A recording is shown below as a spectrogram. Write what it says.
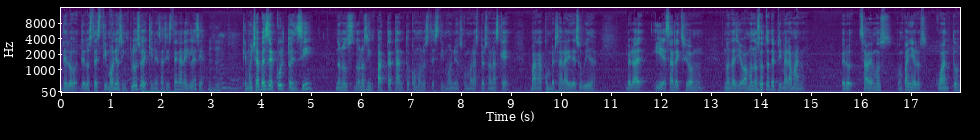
de, lo, de los testimonios incluso de quienes asisten a la iglesia. Que muchas veces el culto en sí no nos, no nos impacta tanto como los testimonios, como las personas que van a conversar ahí de su vida. ¿verdad? Y esa lección nos la llevamos nosotros de primera mano. Pero sabemos, compañeros, cuánto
